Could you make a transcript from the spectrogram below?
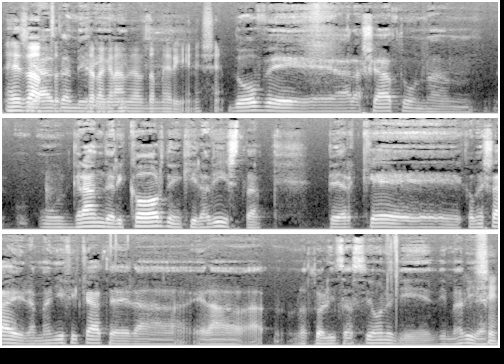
di Esatto, Alda della grande Alda Merini, sì. dove ha lasciato una- un grande ricordo in chi l'ha vista perché come sai la Magnificat è, la- è la- l'attualizzazione di, di Maria Sì.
